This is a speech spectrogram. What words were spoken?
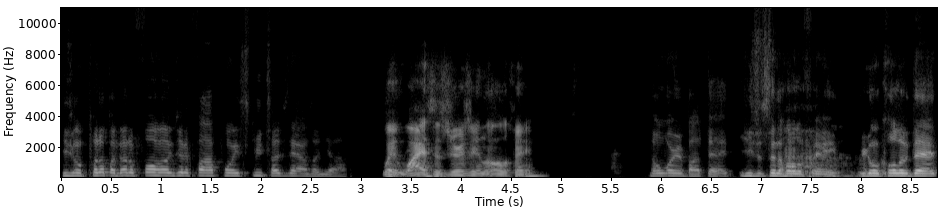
he's gonna put up another 405 points, three touchdowns on y'all. Wait, why is his jersey in the Hall of Fame? Don't worry about that. He's just in the Hall of Fame. We're gonna call it that.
